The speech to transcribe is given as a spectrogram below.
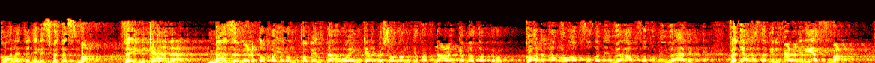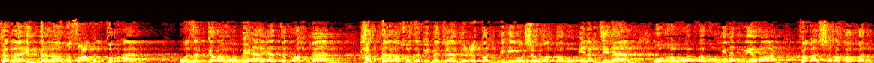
قال تجلس فتسمع. فإن كان ما سمعت خيرا قبلته وإن كان شرا كففنا عنك ما تكره. قال الأمر أبسط من, أبسط من ذلك. فجلس بالفعل ليسمع. فما إن تلا مصعب القرآن. وذكره بآيات الرحمن حتى أخذ بمجامع قلبه وشوقه إلى الجنان وخوفه من النيران فأشرق قلب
